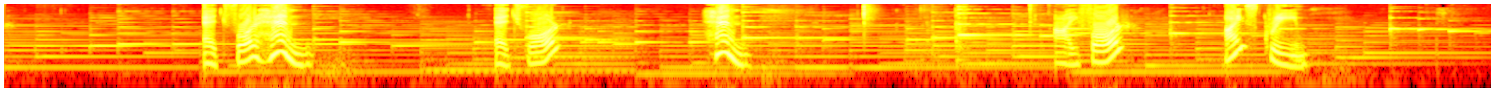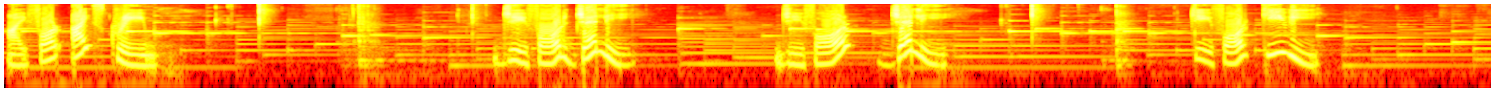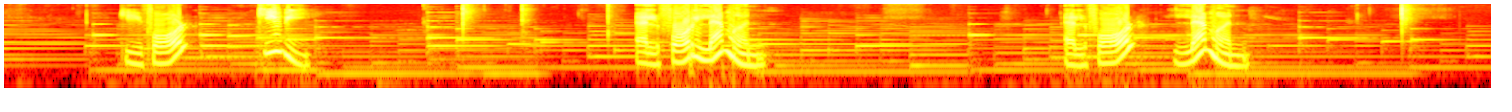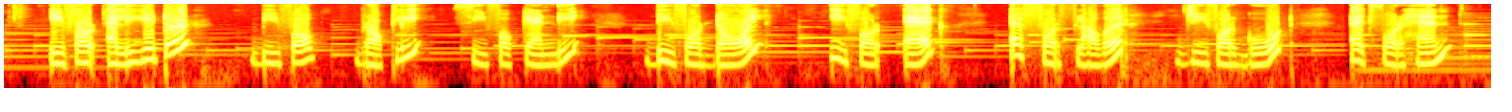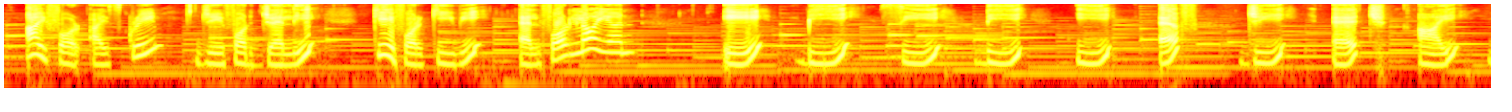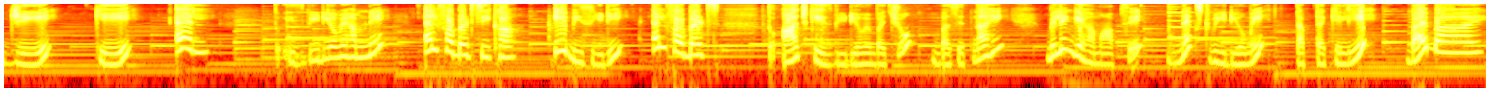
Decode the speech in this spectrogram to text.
H for hen H for hen I for ice cream I for ice cream J for jelly J for jelly K for kiwi K for kiwi. L for lemon. L for lemon. A for alligator. B for broccoli. C for candy. D for doll. E for egg. F for flower. G for goat. H for hen. I for ice cream, J for jelly, K for kiwi, L for lion. A, B, C, D, E, F, G, H, I, J, K, L तो इस video में हमने alphabet सीखा A B C D alphabets तो आज के इस video में बच्चों बस इतना ही। मिलेंगे हम आपसे नेक्स्ट वीडियो में। तब तक के लिए बाय बाय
